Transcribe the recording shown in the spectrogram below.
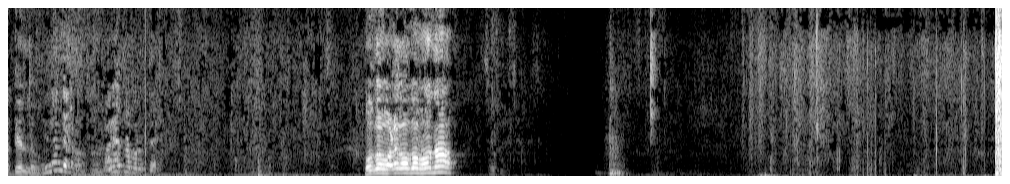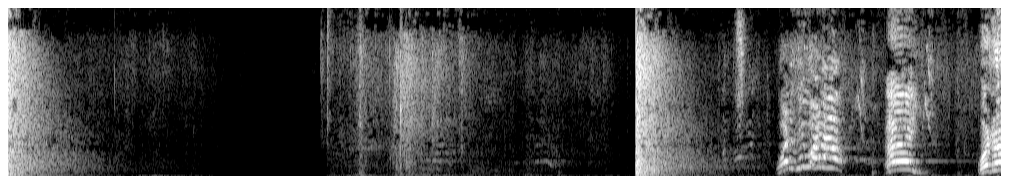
ಅದೆಲ್ಲ ಮನೆ ಹತ್ರ ಬರುತ್ತೆ ಹೋಗೋ ಒಳಗೆ ಹೋಗೋ ಹೋಗೋ ಓಡಿ ನೀವು ಓಡ ಏಯ್! ಓಡ್ರೋ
